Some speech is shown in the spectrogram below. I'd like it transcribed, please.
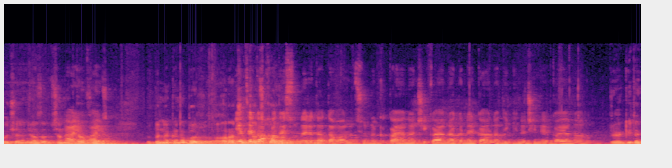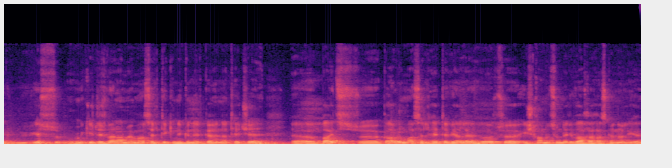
քոչարյանի ազատության հետ կապված Բնականաբար առաջին ծածկա Եթե կախտեսումները դատավարությունը կկայանա, չի կայանա, կներկայանա, տիկինը չի ներկայանա Գիտեք, ես մի քիչ դժվարանում եմ ասել տիկինը կներկայանա թե չէ, բայց կարող եմ ասել հետեւյալը, որ իշխանությունների վախը հասկանալի է,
